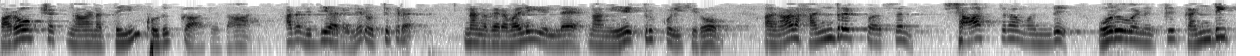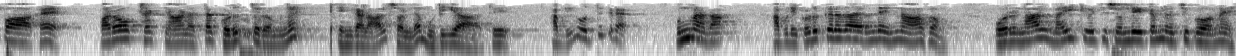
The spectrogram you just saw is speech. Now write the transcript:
பரோட்ச ஞானத்தையும் கொடுக்காதுதான். அத வித்யாரண்யர் ஒத்துக்கிறார். நாங்க வேற வழி இல்லை. நாங்க ஏற்றுக்கொள்கிறோம். அதனால ஹண்ட்ரட் பர்சன்ட் சாஸ்திரம் வந்து ஒருவனுக்கு கண்டிப்பாக பரோட்ச ஞானத்தை கொடுத்துரும்னு எங்களால் சொல்ல முடியாது. அப்படின்னு ஒத்துக்கிறார். உண்மைதான். அப்படி கொடுக்கறதா இருந்தா என்ன ஆகும்? ஒரு நாள் மைக் வச்சு சொல்லிட்டோம்னு வச்சுக்கோமே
